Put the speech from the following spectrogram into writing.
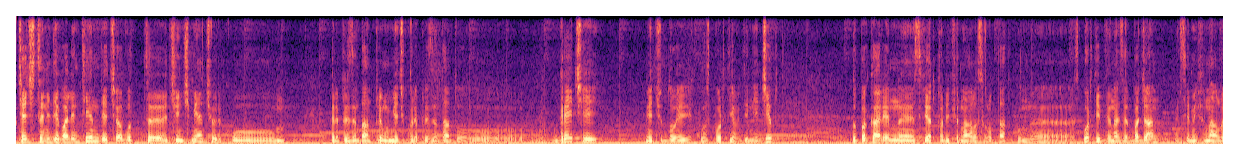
Ceea ce ține de Valentin, deci a avut 5 meciuri cu reprezentant, primul meci cu reprezentantul Greciei, meciul 2 cu un sportiv din Egipt, după care în sfertul de finală s-a luptat cu un sportiv din Azerbaijan, în semifinală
